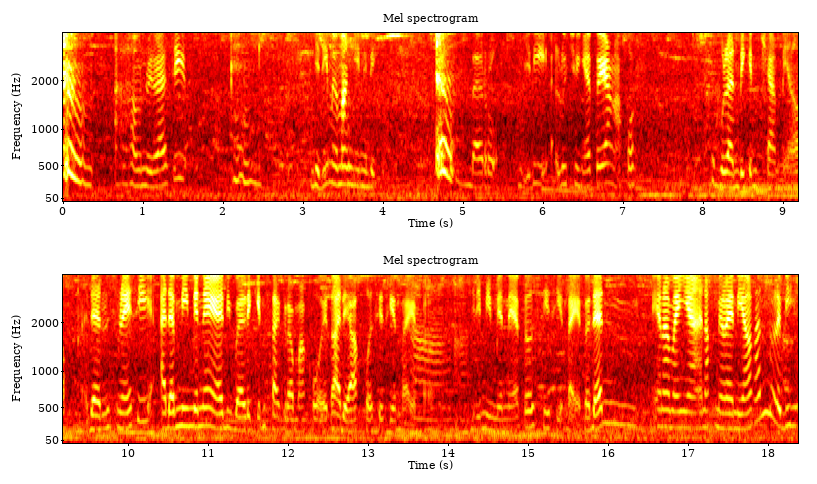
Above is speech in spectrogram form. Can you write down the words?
alhamdulillah sih. Jadi memang gini dik, baru. Jadi lucunya tuh yang aku sebulan bikin camil dan sebenarnya sih ada miminnya ya di balik Instagram aku. Itu ada aku si Sinta itu. Ah. Jadi miminnya tuh si Sinta itu. Dan yang namanya anak milenial kan lebih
